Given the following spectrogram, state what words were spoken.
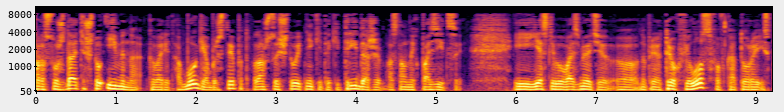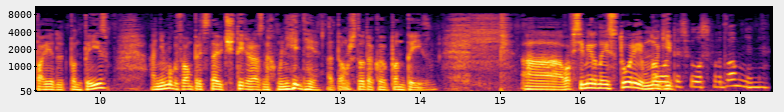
порассуждать, что именно говорит о Боге, о божестве, потому что существуют некие такие три даже основных позиции. И если вы возьмете, э, например, трех философов, которые исповедуют пантеизм, они могут вам представить четыре разных мнения о том, что такое пантеизм. А во всемирной истории многие... Вот из философов два мнения?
